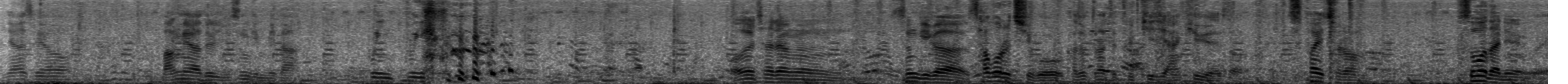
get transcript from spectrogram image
안녕하세요. 막내 아들 유승기입니다. 뿌잉 뿌잉. 오늘 촬영은 승기가 사고를 치고 가족들한테 들키지 않기 위해서 스파이처럼 숨어 다니는 거예요.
